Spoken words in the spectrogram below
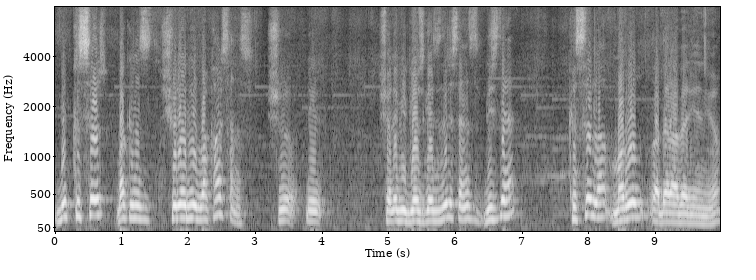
bu kısır, bakınız şuraya bir bakarsanız, şu bir şöyle bir göz gezdirirseniz bizde kısırla marulla beraber yeniyor.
